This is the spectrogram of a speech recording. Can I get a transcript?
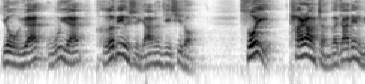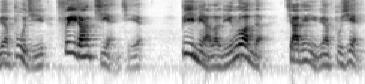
有源无源合并式扬声器系统，所以它让整个家庭影院布局非常简洁，避免了凌乱的家庭影院布线。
